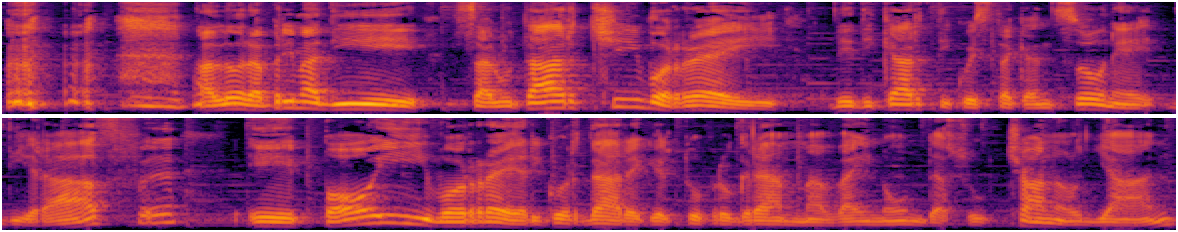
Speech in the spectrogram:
Allora, prima di salutarci, vorrei dedicarti questa canzone di Raf e poi vorrei ricordare che il tuo programma va in onda su Channel Yan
